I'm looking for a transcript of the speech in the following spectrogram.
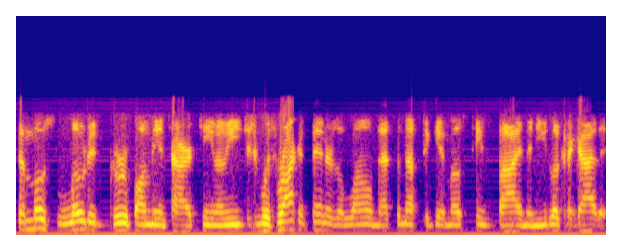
the most loaded group on the entire team. I mean, just with Rocket Sanders alone, that's enough to get most teams by. And then you look at a guy that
